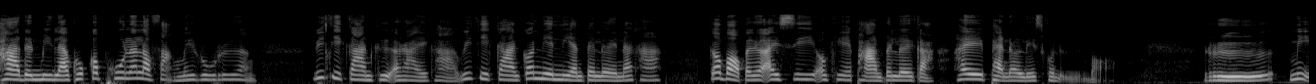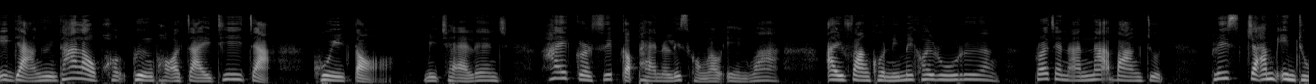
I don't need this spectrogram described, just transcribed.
pardon me แล้วเขาก็พูดแล้วเราฟังไม่รู้เรื่อง วิธีการคืออะไรค่ะ วิธีการก็เนียน ๆ ไปเลยนะคะ ก็บอกไปเลย I see โอเค ผ่านไปเลยค่ะ ให้ panelist คนอื่นบอก หรือมีอีกอย่างหนึ่งถ้าเราพึงพอใจที่จะคุยต่อมี challenge ให้กระซิบกับ panelist ของเราเองว่า ไอฟังคนนี้ไม่ค่อยรู้เรื่อง เพราะฉะนั้นณบางจุด please jump in to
